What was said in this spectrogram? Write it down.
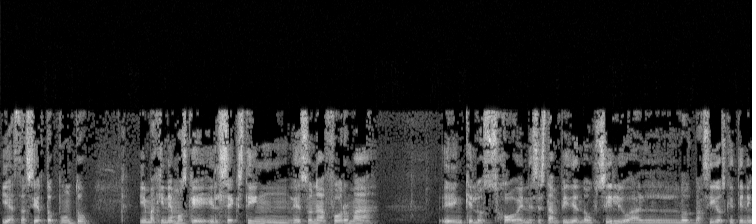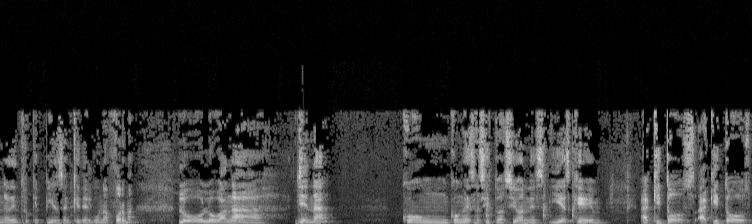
y hasta cierto punto, imaginemos que el sexting es una forma en que los jóvenes están pidiendo auxilio a los vacíos que tienen adentro que piensan que de alguna forma lo, lo van a llenar con, con esas situaciones. Y es que aquí todos, aquí todos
